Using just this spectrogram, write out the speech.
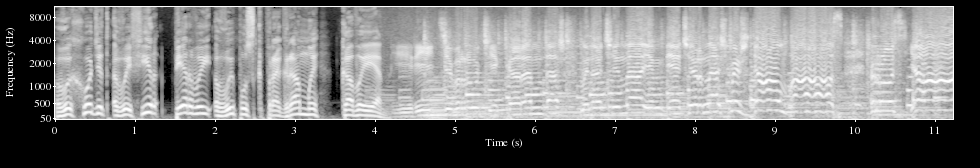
выходит в эфир первый выпуск программы КВН. Берите в руки карандаш, мы начинаем вечер наш, мы ждем вас, друзья!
